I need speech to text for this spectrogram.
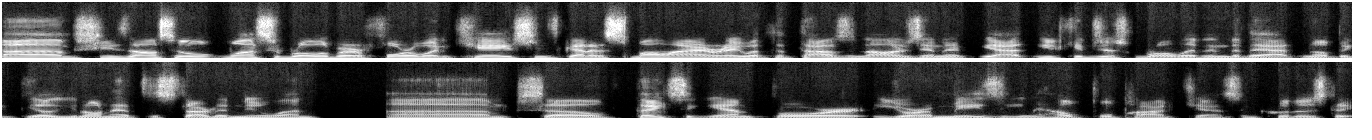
Um, she's also wants to roll over her 401k. She's got a small IRA with a thousand dollars in it. Yeah, you can just roll it into that. No big deal. You don't have to start a new one. Um, so thanks again for your amazing, helpful podcast. And kudos to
